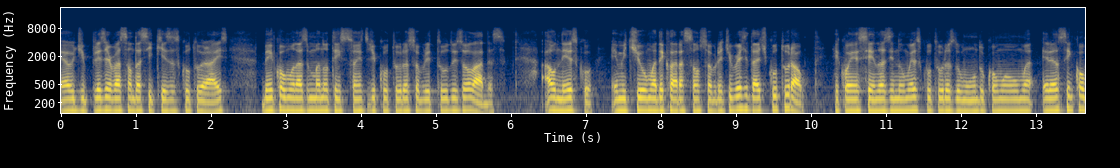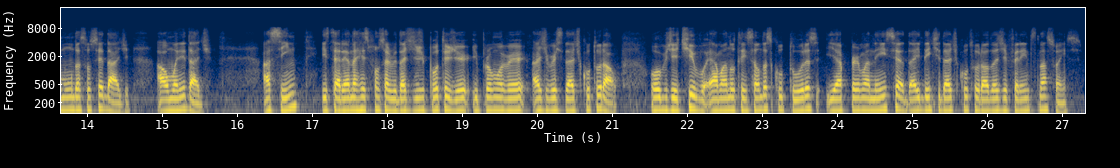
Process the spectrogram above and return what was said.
é o de preservação das riquezas culturais bem como nas manutenções de culturas, sobretudo isoladas. A Unesco emitiu uma declaração sobre a diversidade cultural, reconhecendo as inúmeras culturas do mundo como uma herança em comum da sociedade, a humanidade. Assim, estaria na responsabilidade de proteger e promover a diversidade cultural. O objetivo é a manutenção das culturas e a permanência da identidade cultural das diferentes nações.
